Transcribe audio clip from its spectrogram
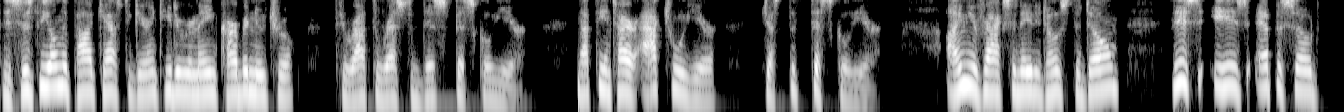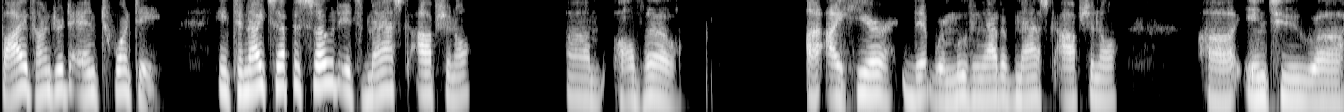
This is the only podcast to guarantee to remain carbon neutral throughout the rest of this fiscal year. Not the entire actual year, just the fiscal year. I'm your vaccinated host, The Dome. This is episode 520. In tonight's episode, it's mask optional. Um, although I, I hear that we're moving out of mask optional uh, into uh,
